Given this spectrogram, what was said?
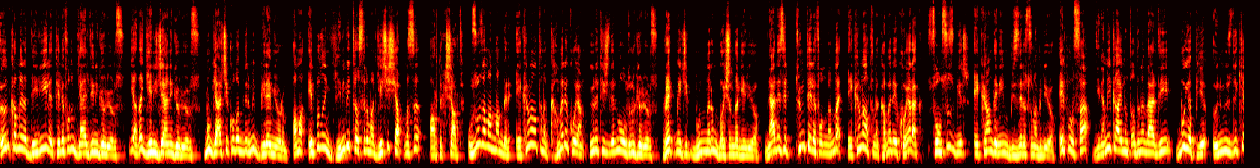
ön kamera deliğiyle telefonun geldiğini görüyoruz ya da geleceğini görüyoruz. Bu gerçek olabilir mi bilemiyorum. Ama Apple'ın yeni bir tasarıma geçiş yapması artık şart. Uzun zamandan beri ekran altına kamera koyan üreticilerin olduğunu görüyoruz. Red Magic bunların başında geliyor. Neredeyse tüm telefonlarında ekran altına kamerayı koyarak sonsuz bir ekran deneyim bizlere sunabiliyor. Apple ise Dynamic Island adını verdiği bu yapıyı önümüzdeki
